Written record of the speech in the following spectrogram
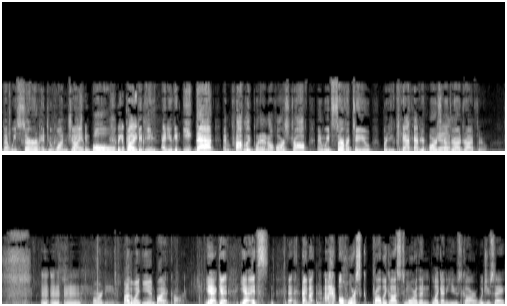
that we serve into one giant bowl. we could and probably- you could eat, and you could eat that and probably put it in a horse trough, and we'd serve it to you. But you can't have your horse go through our drive-through. Mm-mm-mm. Poor Ian. By the way, Ian, buy a car. Yeah, get yeah. It's I- I- a horse probably costs more than like a used car. Would you say?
